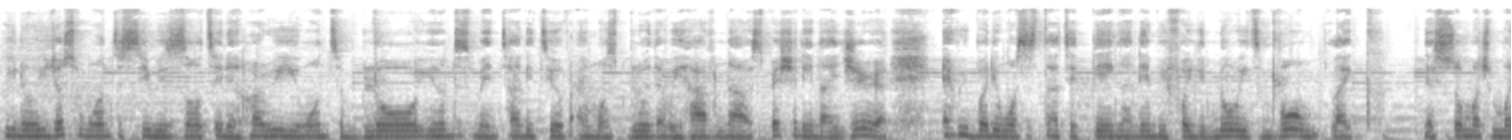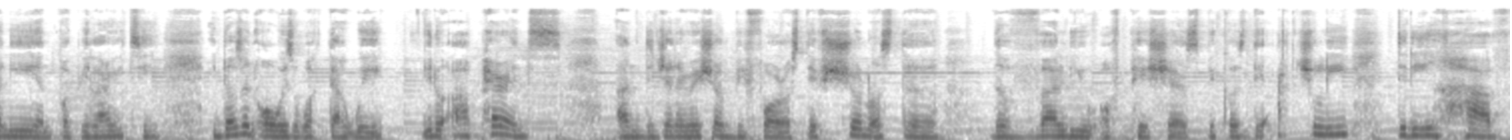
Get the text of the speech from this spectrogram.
You know, you just want to see results in a hurry, you want to blow, you know, this mentality of I must blow that we have now, especially in Nigeria. Everybody wants to start a thing and then before you know it, boom, like there's so much money and popularity. It doesn't always work that way. You know, our parents and the generation before us, they've shown us the the value of patience because they actually didn't have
